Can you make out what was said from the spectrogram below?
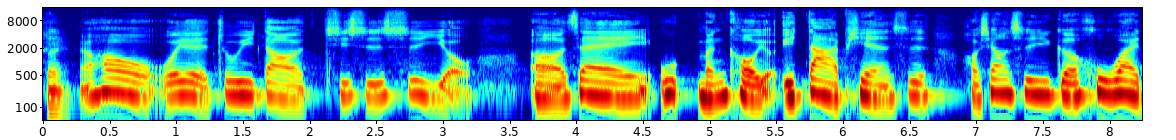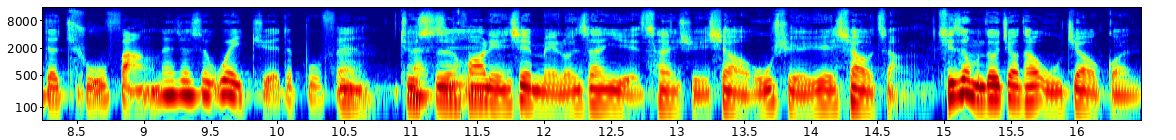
对，然后我也注意到，其实是有呃，在屋门口有一大片是好像是一个户外的厨房，那就是味觉的部分，嗯，就是花莲县美伦山野菜学校吴雪月校长，其实我们都叫他吴教官。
